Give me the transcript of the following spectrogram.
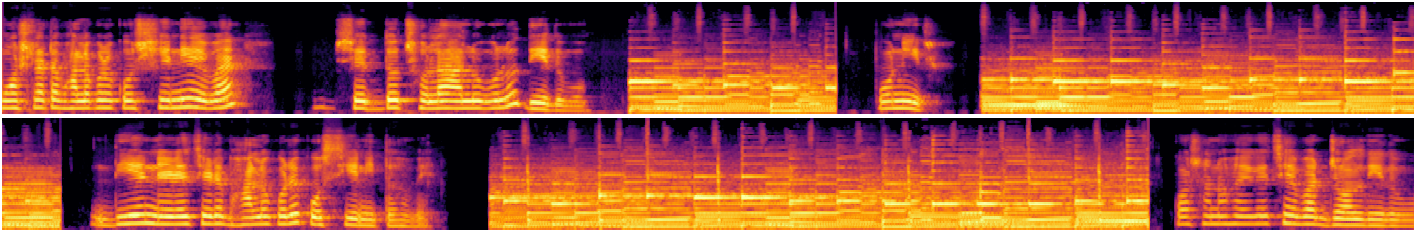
মশলাটা ভালো করে কষিয়ে নিয়ে এবার সেদ্ধ ছোলা আলুগুলো দিয়ে দেবো। পনির। দিয়ে নেড়ে চেড়ে ভালো করে কষিয়ে নিতে হবে। কষানো হয়ে গেছে, এবার জল দিয়ে দেবো।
